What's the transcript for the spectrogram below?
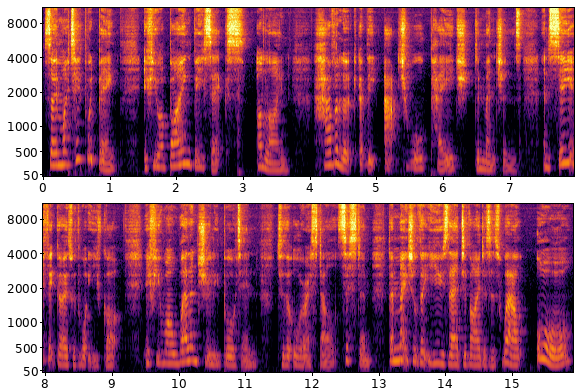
So my tip would be if you are buying B6 online, have a look at the actual page dimensions and see if it goes with what you've got. If you are well and truly bought in to the Aura system, then make sure that you use their dividers as well, or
